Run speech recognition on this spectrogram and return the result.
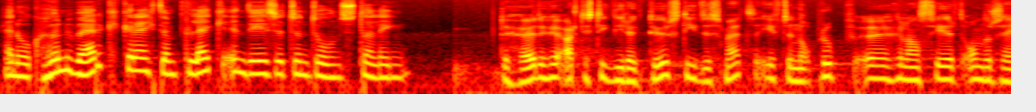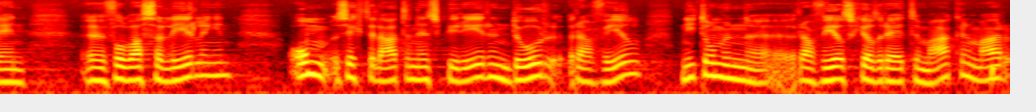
en ook hun werk krijgt een plek in deze tentoonstelling. De huidige artistiek directeur Steve de Smet heeft een oproep uh, gelanceerd onder zijn uh, volwassen leerlingen om zich te laten inspireren door Ravel. Niet om een uh, Ravel-schilderij te maken, maar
